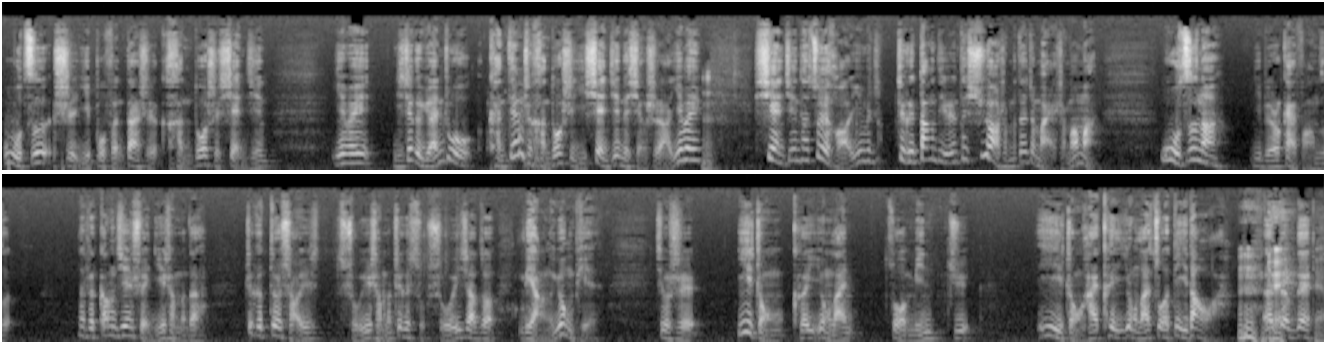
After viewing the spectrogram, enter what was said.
物资是一部分，但是很多是现金，因为你这个援助肯定是很多是以现金的形式啊。因为现金它最好，因为这个当地人他需要什么他就买什么嘛。物资呢，你比如说盖房子，那是钢筋水泥什么的，这个都属于属于什么？这个属属于叫做两用品，就是一种可以用来做民居。一种还可以用来做地道啊，嗯、对，对不对？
